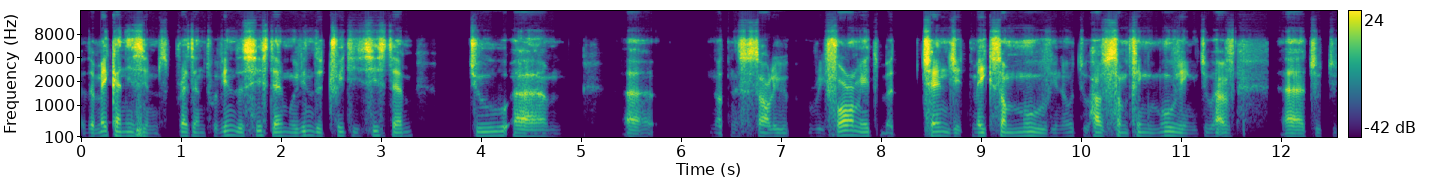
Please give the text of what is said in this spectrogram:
the mechanisms present within the system, within the treaty system, to um, uh, not necessarily reform it, but change it, make some move, you know, to have something moving, to have uh, to, to,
